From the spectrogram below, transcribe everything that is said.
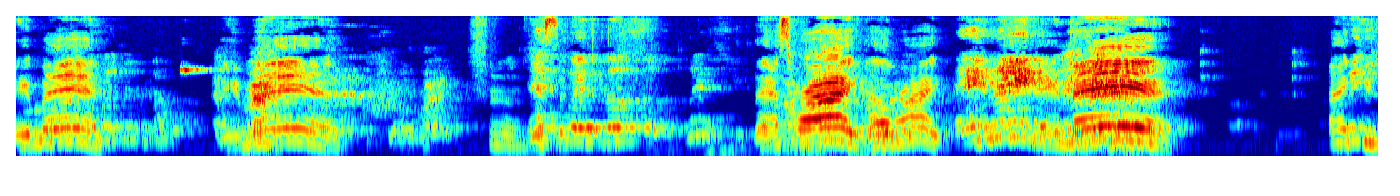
Amen. Amen. All right. Hmm. That's Yes, it- where the lust of the flesh. That's right. All right. Amen. Amen. When Thank you you,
